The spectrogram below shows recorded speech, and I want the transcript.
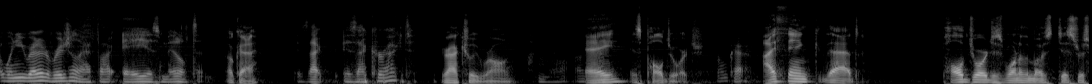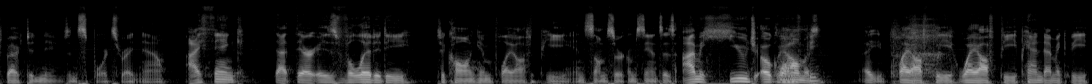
When you read it originally, I thought A is Middleton. Okay, Is that is that correct? you're actually wrong. I'm wrong. A is Paul George. Okay. I think that Paul George is one of the most disrespected names in sports right now. I think that there is validity to calling him playoff P in some circumstances. I'm a huge Oklahoma P? uh, playoff P, way off P, pandemic P.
